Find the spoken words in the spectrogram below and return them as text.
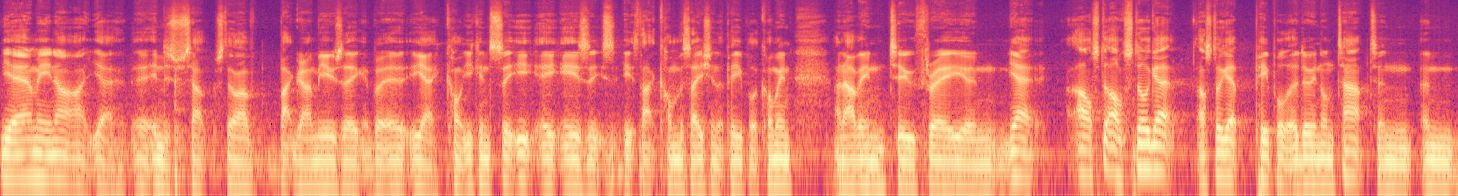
Yeah, I mean, uh, yeah, industry still have background music, but uh, yeah, you can see it, it is it's it's that conversation that people are coming and having two, three, and yeah, I'll still I'll still get I'll still get people that are doing Untappd and and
